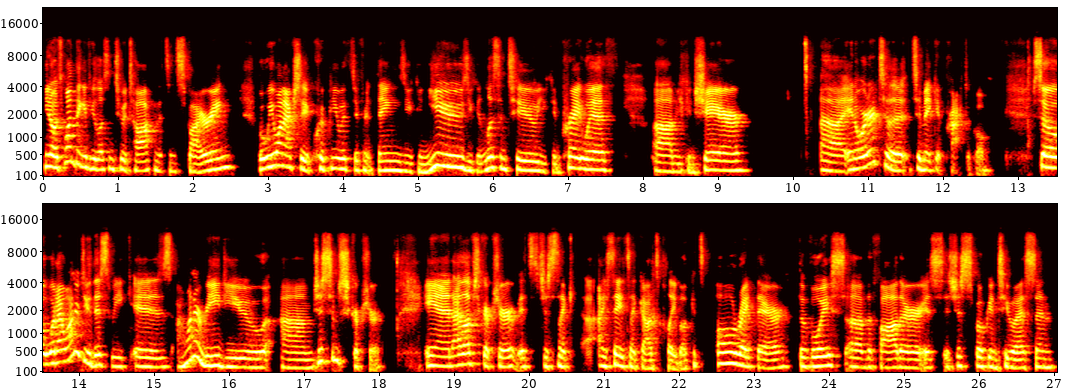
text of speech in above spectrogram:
you know, it's one thing if you listen to a talk and it's inspiring, but we want to actually equip you with different things you can use, you can listen to, you can pray with, um, you can share, uh, in order to to make it practical. So what I want to do this week is I want to read you um, just some scripture, and I love scripture. It's just like I say, it's like God's playbook. It's all right there. The voice of the Father is is just spoken to us, and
